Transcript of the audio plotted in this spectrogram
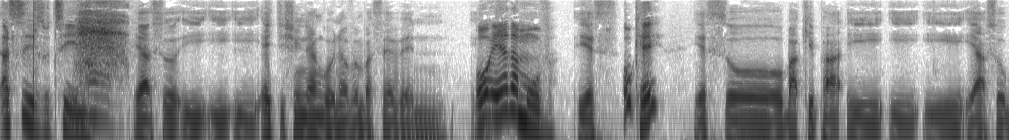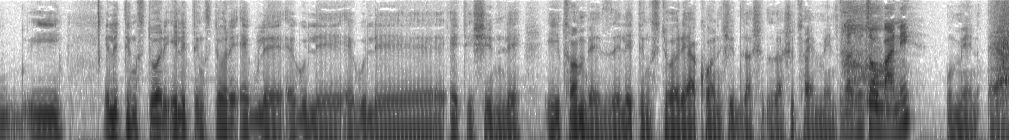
asiza uthini. Yeah so i i, i edition yango November 7 oh eyakamuva. Yes. Okay. Yes so bakhipha i i i yeah so i i leading story i leading story ekule ekule ekule edition le ithombe ze leading story yakhona shithi zashuthwa yimina. Zasho ubani? Umina yeah.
